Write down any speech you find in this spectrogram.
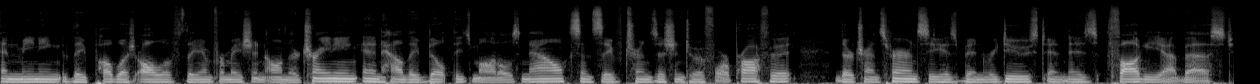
and meaning they publish all of the information on their training and how they built these models. Now, since they've transitioned to a for profit, their transparency has been reduced and is foggy at best.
